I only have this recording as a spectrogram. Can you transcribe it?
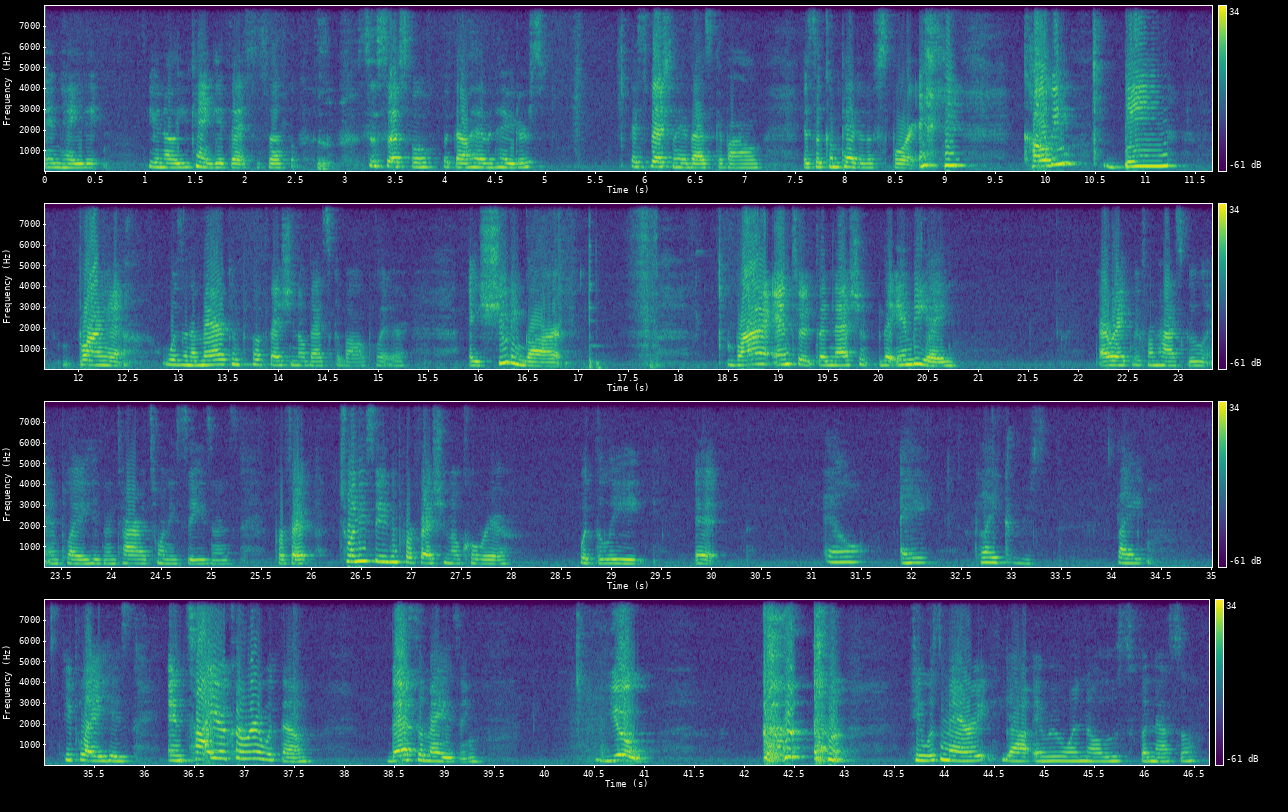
and hated. You know, you can't get that successful, successful without having haters, especially in basketball. It's a competitive sport. Kobe Bean Bryant was an American professional basketball player, a shooting guard. Bryant entered the national, the NBA directly from high school and played his entire 20 seasons, 20 season professional career with the league at L.A. Lakers. Like, he played his entire career with them. That's amazing. Yo. he was married. Y'all, everyone knows Vanessa.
